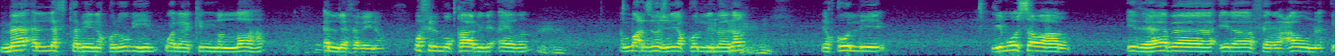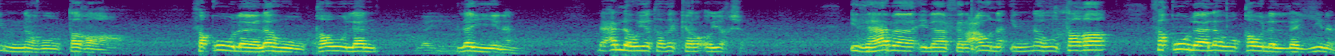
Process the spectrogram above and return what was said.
ما ألفت بين قلوبهم ولكن الله ألف بينهم. وفي المقابل أيضا الله عز وجل يقول لماذا؟ يقول لموسى وهارون اذهبا إلى فرعون إنه طغى فقولا له قولا لينا لعله يتذكر أو يخشى. اذهبا إلى فرعون إنه طغى فقولا له قولا لينا.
